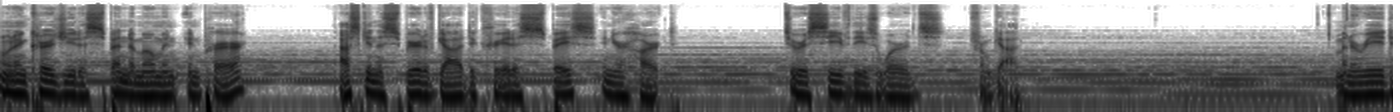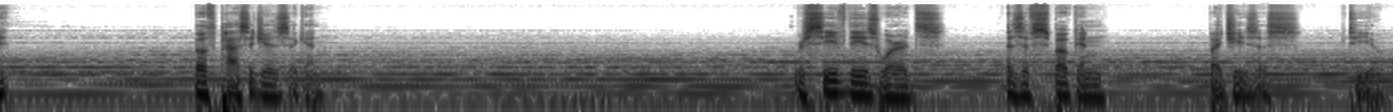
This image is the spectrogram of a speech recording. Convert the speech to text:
I want to encourage you to spend a moment in prayer asking the Spirit of God to create a space in your heart to receive these words from God. I'm going to read both passages again. Receive these words as if spoken by Jesus to you.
